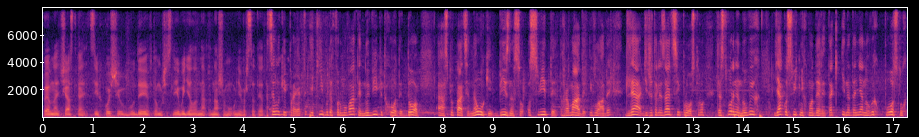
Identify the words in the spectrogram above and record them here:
певна частка цих коштів буде в тому числі виділена нашому університету. Це великий проєкт, який буде формувати нові підходи до е, співпраці науки, бізнесу, освіти, громади і влади для діджиталізації простору, для створення нових як освітніх моделей, так і надання нових послуг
